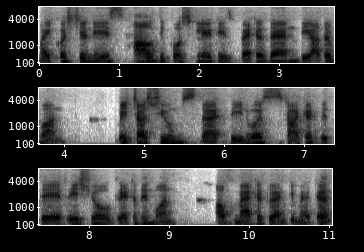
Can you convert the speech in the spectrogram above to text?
My question is how the postulate is better than the other one, which assumes that the universe started with a ratio greater than one of matter to antimatter.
